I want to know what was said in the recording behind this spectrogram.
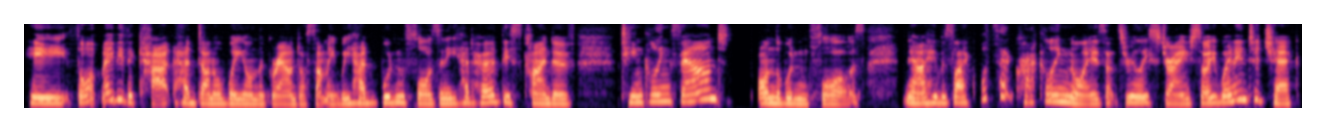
he thought maybe the cat had done a wee on the ground or something. We had wooden floors, and he had heard this kind of tinkling sound on the wooden floors. Now he was like, What's that crackling noise? That's really strange. So he went in to check.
